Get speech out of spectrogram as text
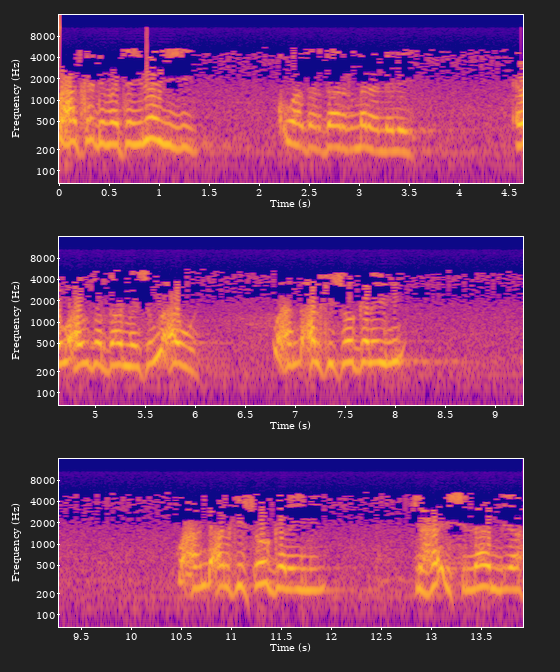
waxaad ka dhimatay leeyihiin kuwaa dardaaran mala laleeyihi ee waxaad u dardaarmaysa waxaa wey waxaan dhaxalkii soo gelaynin waxaan dhaxalkii soo gelaynin jaha islaami ah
